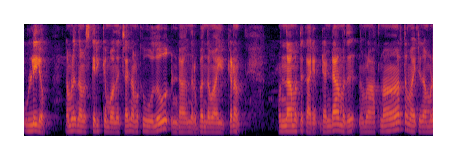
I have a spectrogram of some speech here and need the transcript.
ഉള്ളിലോ നമ്മൾ നമസ്കരിക്കുമ്പോൾ എന്ന് വെച്ചാൽ നമുക്ക് ഒതുവ് ഉണ്ടാകും നിർബന്ധമായിരിക്കണം ഒന്നാമത്തെ കാര്യം. രണ്ടാമത് നമ്മൾ ആത്മാർത്ഥമായിട്ട് നമ്മൾ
